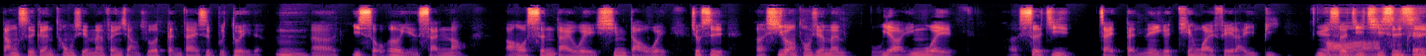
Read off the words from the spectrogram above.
当时跟同学们分享说，等待是不对的，嗯，呃，一手二眼三脑，然后身带位心到位，就是呃，希望同学们不要因为呃设计在等那个天外飞来一笔。因为设计其实是、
